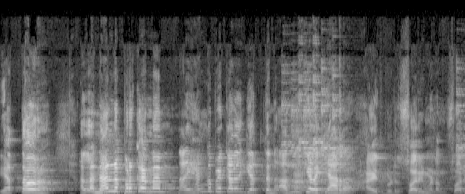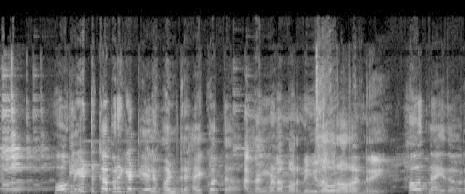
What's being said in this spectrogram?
ಎತ್ತವ್ರ. ಅಲ್ಲ ನನ್ನ ಪ್ರಕಾರ ನಾನು ನಾ ಹೆಂಗ ಬೇಕಾದಂಗೆ ಎತ್ತನ? ಅದನ್ನ ಕೇಳಕ್ಕೆ ಯಾರ? ಆಯ್ತು ಬಿಡ್ರಿ ಸಾರಿ ಮೇಡಮ್ ಸಾರಿ ಹೋಗ್ಲಿ ಇಟ್ಟು ಕಬ್ರಿಗಟ್ಟಿ ಎಲ್ಲಿ ಹೊಂಟ್ರಿ ಹೈಕೋತ ಅಂದಂಗೆ ಮೇಡಮ್ ಅವ್ರು ನೀವು ಇದವ್ರು ಅವ್ರನ್ರಿ? ಹೌದ್ ನಾ ಇದವ್ರ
